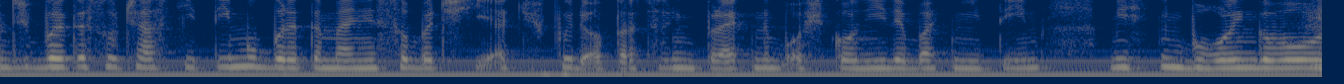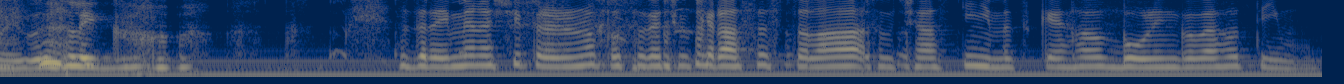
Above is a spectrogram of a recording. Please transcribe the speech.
Když budete součástí týmu, budete méně sobečtí, ať už půjde o pracovní projekt nebo o školní debatní tým, místní bowlingovou ligu. Zdravíme naši pravidelnou posluchačku, která se stala součástí německého bowlingového týmu.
